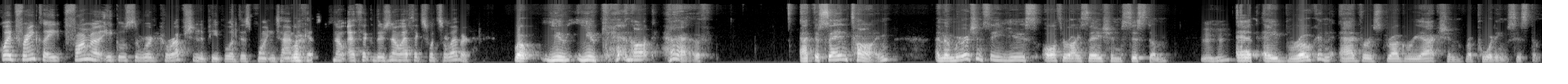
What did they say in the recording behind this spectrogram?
quite frankly, pharma equals the word corruption to people at this point in time well, because there's no ethic. There's no ethics whatsoever. Well, you you cannot have at the same time an emergency use authorization system mm-hmm. and a broken adverse drug reaction reporting system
